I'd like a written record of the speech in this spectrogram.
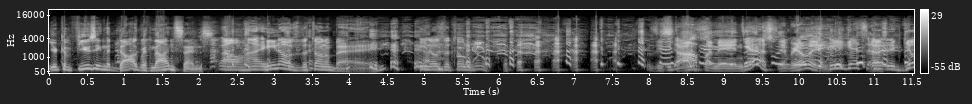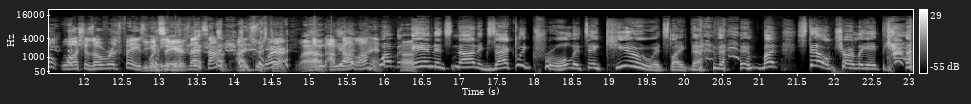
you're confusing the dog with nonsense. well, uh, he knows the tone of bay. He knows the tone of voice. Does he stop? I mean, Yes. Yeah, really. He gets uh, guilt washes over his face You when can he see hears it. that sound. I Interesting. swear. Wow. I'm, I'm not lying. Well, but, and it's not exactly cruel. It's a cue. It's like that. that- but still, Charlie ate the,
